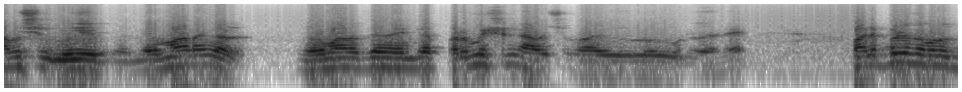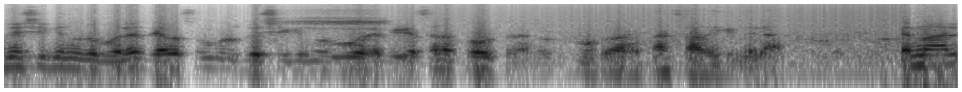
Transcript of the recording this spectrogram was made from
ആവശ്യം നിർമ്മാണങ്ങൾ നിർമ്മാണത്തിന് അതിന്റെ പെർമിഷൻ ആവശ്യമായതുകൊണ്ട് കൊണ്ട് തന്നെ പലപ്പോഴും നമ്മൾ ഉദ്ദേശിക്കുന്നത് പോലെ ദേവസ്വം ബോർഡ് ഉദ്ദേശിക്കുന്നത് പോലെ വികസന പ്രവർത്തനങ്ങൾ നമുക്ക് നടത്താൻ സാധിക്കുന്നില്ല. എന്നാൽ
